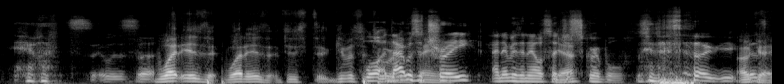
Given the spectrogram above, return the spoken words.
it was. It was uh, What is it? What is it? Just uh, give us a well, that was a tree, and everything else I Yeah? just scribbled. so you, Okay,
